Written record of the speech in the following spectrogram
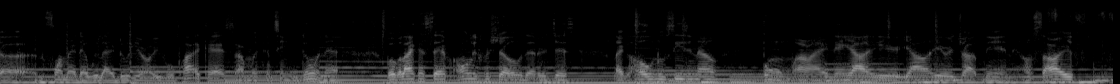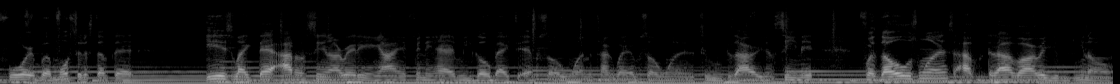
uh, the format that we like do here on Evo Podcast, I'm gonna continue doing that. But like I said, only for shows that are just like a whole new season out. Boom. All right, then y'all hear y'all hear it dropped in. I'm sorry for it, but most of the stuff that is like that I done seen already, and y'all ain't finna have me go back to episode one and talk about episode one and two because I already done seen it. For those ones I've, that I've already you know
